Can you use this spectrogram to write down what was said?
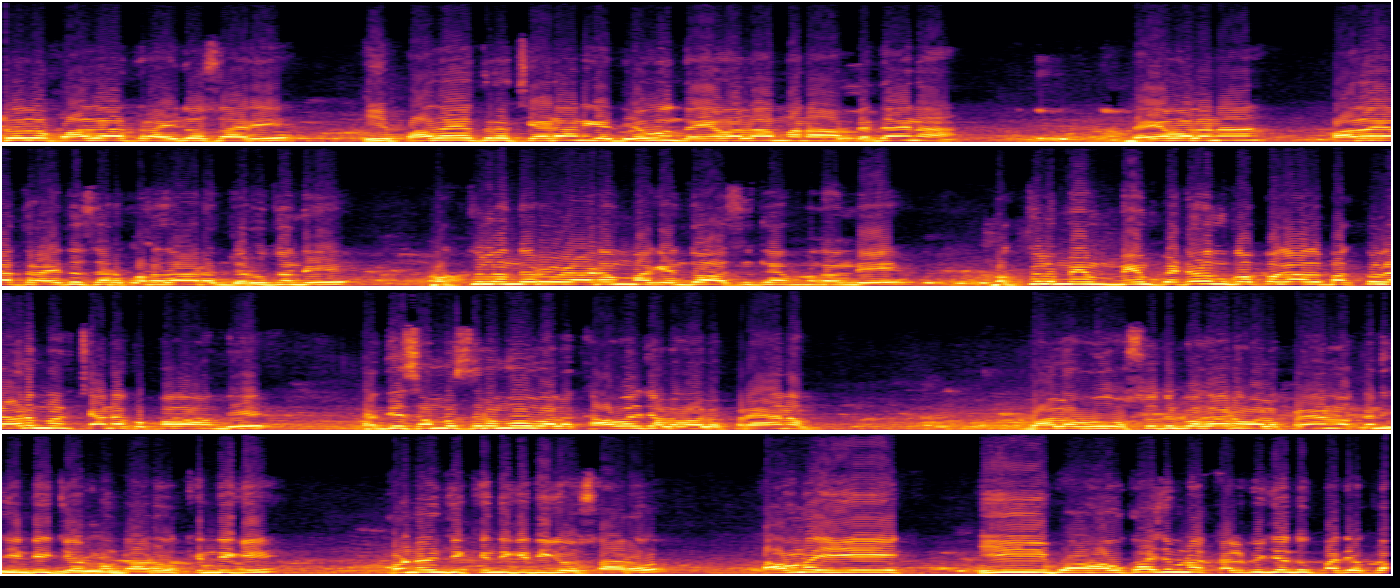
ఈరోజు పాదయాత్ర ఐదోసారి. ఈ పాదయాత్ర చేయడానికి దేవుని దయ వల్ల మన పెద్ద ఆయన దయ వలన పాదయాత్ర ఐదోసారి కొనసాగడం జరుగుతుంది. భక్తులందరూ రావడం మాకు ఎంతో ఆశ్చర్యంగా ఉంది. భక్తులు మేము మేము పెట్టడం గొప్ప కాదు భక్తులు రావడం మాకు చాలా గొప్పగా ఉంది. ప్రతి సంవత్సరము వాళ్ళకి కావాల్సిన వాళ్ళ ప్రయాణం వాళ్ళ వసతుల ప్రకారం వాళ్ళ ప్రయాణం అక్కడి నుంచి ఇంటికి చేరుకుంటారు కిందికి కొండ నుంచి కిందికి దిగి వస్తారు. కావున ఈ ఈ అవకాశం నాకు కల్పించేందుకు ప్రతి ఒక్క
